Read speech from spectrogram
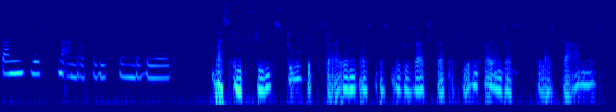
dann wird eine andere Position gewählt. Was empfiehlst du? Gibt es da irgendwas, was, wo du sagst, das auf jeden Fall und das vielleicht gar nicht?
